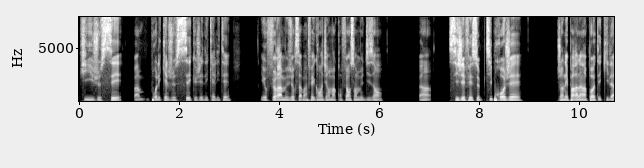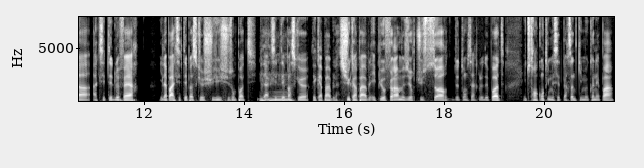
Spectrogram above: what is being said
qui je sais, pour lesquelles je sais que j'ai des qualités. Et au fur et à mesure, ça m'a fait grandir ma confiance en me disant, ben, si j'ai fait ce petit projet, j'en ai parlé à un pote et qu'il a accepté de le faire, il n'a pas accepté parce que je suis, je suis son pote. Il a accepté Mhm. parce que T'es capable. je suis capable. Et puis au fur et à mesure, tu sors de ton cercle de potes et tu te rends compte que mais cette personne qui ne me connaît pas,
